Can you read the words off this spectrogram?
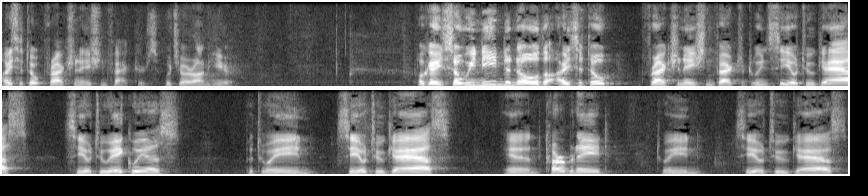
isotope fractionation factors, which are on here. Okay, so we need to know the isotope fractionation factor between CO2 gas, CO2 aqueous, between CO2 gas and carbonate, between CO2 gas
